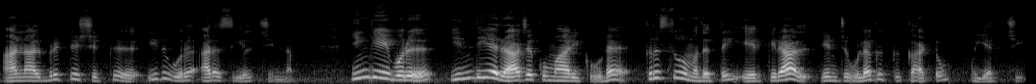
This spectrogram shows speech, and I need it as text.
ஆனால் பிரிட்டிஷுக்கு இது ஒரு அரசியல் சின்னம். இங்கே ஒரு இந்திய ராஜகுமாரி கூட கிறிஸ்துவ மதத்தை ஏற்கிறாள் என்று உலகுக்கு காட்டும் முயற்சி.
